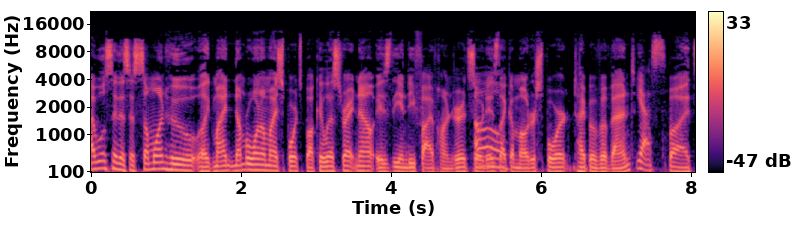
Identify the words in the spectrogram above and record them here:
I will say this as someone who like my number one on my sports bucket list right now is the Indy 500. So it is Oh. like a motorsport type of event. Yes. but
